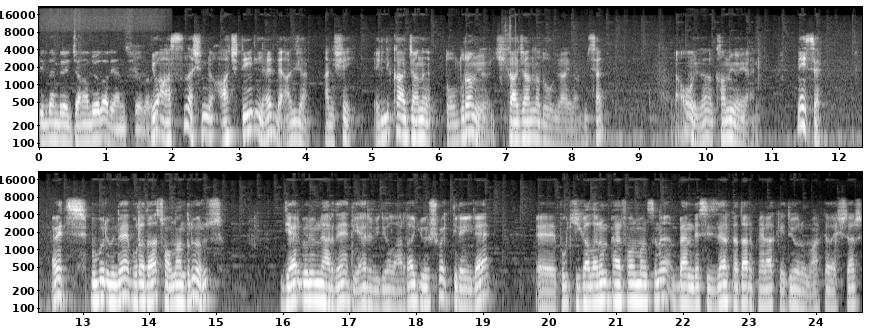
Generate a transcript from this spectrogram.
birdenbire can alıyorlar yani şey olarak. Yo aslında şimdi aç değiller de Alican. Hani şey 50k canı dolduramıyor. 2k canla doğuyor hayvan misal. Ya o yüzden kanıyor yani. Neyse. Evet bu bölümü de burada sonlandırıyoruz. Diğer bölümlerde, diğer videolarda görüşmek dileğiyle Ee, bu gigaların performansını ben de sizler kadar merak ediyorum arkadaşlar.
